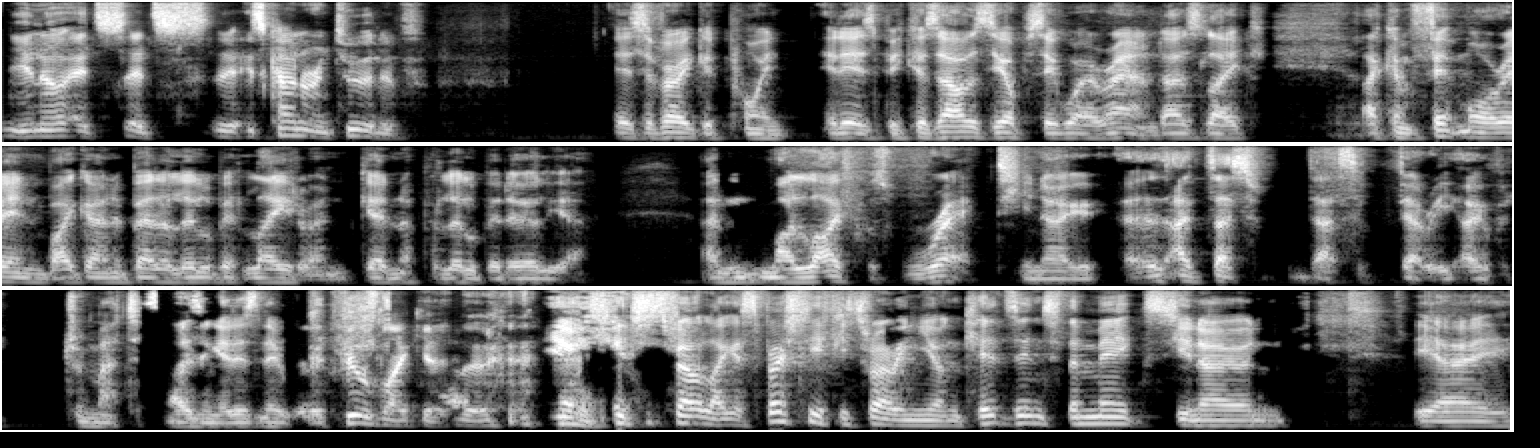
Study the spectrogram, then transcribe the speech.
You know, it's it's it's counterintuitive. It's a very good point. It is because I was the opposite way around. I was like, I can fit more in by going to bed a little bit later and getting up a little bit earlier, and my life was wrecked. You know, uh, that's that's very over dramatizing it, isn't it? Really? It feels like it. yeah, it just felt like, especially if you're throwing young kids into the mix, you know, and yeah,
